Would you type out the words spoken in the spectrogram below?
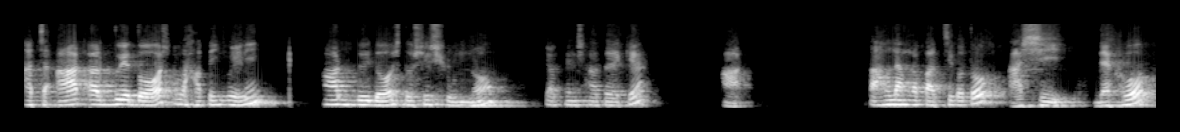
আচ্ছা আট আর দুয়ে দশ, আমরা হাতেই করে নিই। আট দুই দশ, দশের শূন্য, চার, তিন, সাত, একে আট। তাহলে আমরা পাচ্ছি কত? আশি। দেখো,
